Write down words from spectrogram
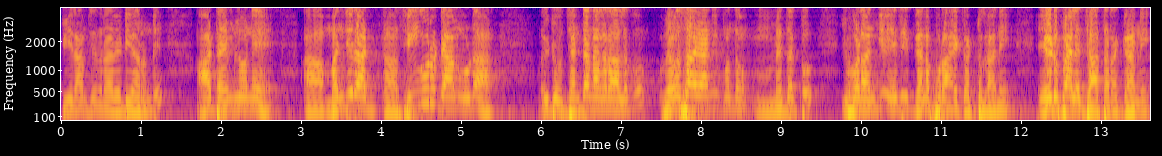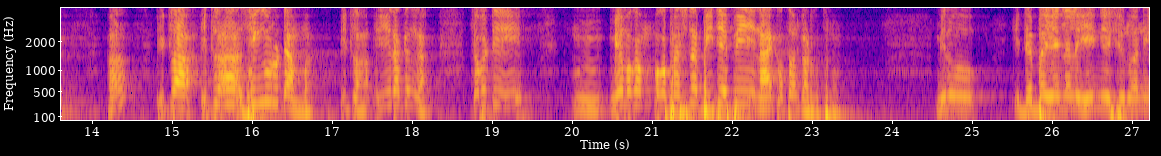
పి. రామచంద్రారెడ్డి గారు ఉండి ఆ టైంలోనే మంజీరా సింగూరు డ్యామ్ కూడా ఇటు జంట నగరాలకు వ్యవసాయానికి కొంత మెదక్కు ఇవ్వడానికి ఏది గణపుర ఆయకట్టు కానీ ఏడుపాయల జాతరకు కానీ ఇట్లా ఇట్లా సింగూరు డ్యామ్ ఇట్లా ఈ రకంగా. కాబట్టి మేము ఒక ఒక ప్రశ్న బీజేపీ నాయకత్వానికి అడుగుతున్నాం. మీరు ఈ డెబ్బై ఏళ్ళలో ఏం చేసారు అని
